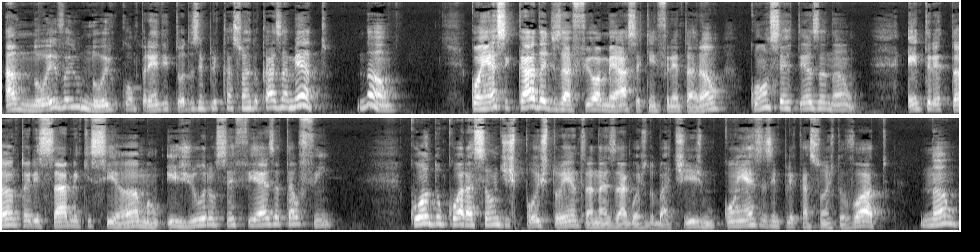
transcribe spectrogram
A noiva e o noivo compreendem todas as implicações do casamento? Não. Conhece cada desafio ou ameaça que enfrentarão? Com certeza não. Entretanto, eles sabem que se amam e juram ser fiéis até o fim. Quando um coração disposto entra nas águas do batismo, conhece as implicações do voto? Não.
